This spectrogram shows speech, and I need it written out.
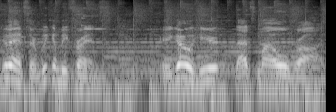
Good answer. We can be friends. Here you go, here. That's my old rod.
